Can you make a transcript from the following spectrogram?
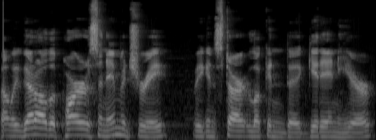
Well, we've got all the partisan infantry. We can start looking to get in here.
